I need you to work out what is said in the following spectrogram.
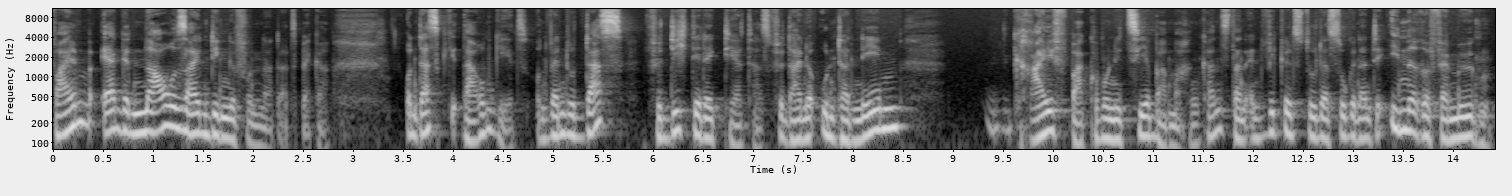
weil er genau sein Ding gefunden hat als Bäcker. Und das, darum geht's. Und wenn du das für dich detektiert hast, für deine Unternehmen, greifbar, kommunizierbar machen kannst, dann entwickelst du das sogenannte innere Vermögen.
